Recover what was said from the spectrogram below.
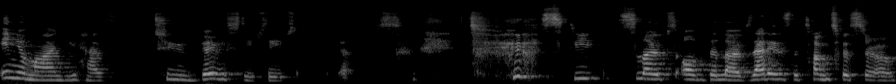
in your mind you have two very steep steeps, uh, steep slopes of the lobes. That is the tongue twister of,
